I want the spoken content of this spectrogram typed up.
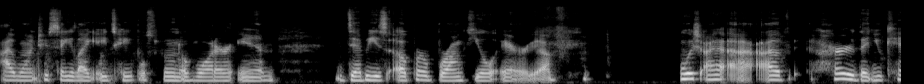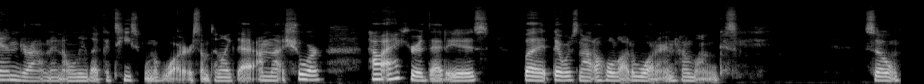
I want to say like a tablespoon of water in Debbie's upper bronchial area. Which I, I have heard that you can drown in only like a teaspoon of water or something like that. I'm not sure how accurate that is, but there was not a whole lot of water in her lungs. So,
